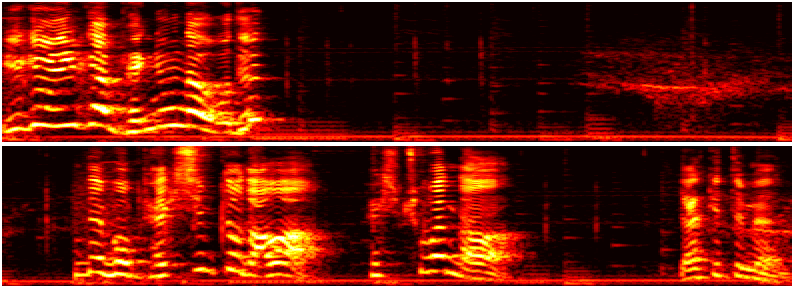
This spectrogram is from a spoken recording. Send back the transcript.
이게 이렇게 하면 106 나오거든? 근데 뭐 110도 나와 110 초반 나와 얇게 뜨면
